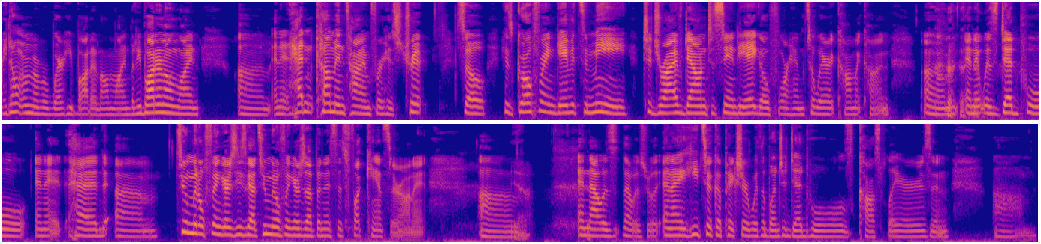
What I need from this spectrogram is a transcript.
I don't remember where he bought it online, but he bought it online, um, and it hadn't come in time for his trip. So his girlfriend gave it to me to drive down to San Diego for him to wear at Comic Con. Um, and it was Deadpool, and it had um, two middle fingers. He's got two middle fingers up, and it says "fuck cancer" on it. Um, yeah. and that was that was really and i he took a picture with a bunch of deadpool's cosplayers and um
